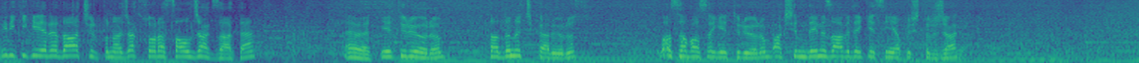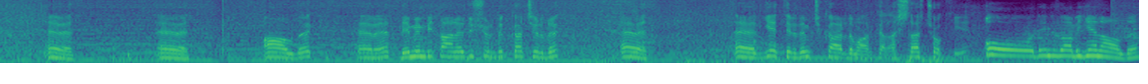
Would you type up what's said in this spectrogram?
Bir iki kere daha çırpınacak sonra salacak zaten. Evet getiriyorum. Tadını çıkarıyoruz. Basa basa getiriyorum. Bak şimdi Deniz abi de kesin yapıştıracak. Evet. Evet. Aldık. Evet. Demin bir tane düşürdük, kaçırdık. Evet. Evet getirdim, çıkardım arkadaşlar. Çok iyi. Oo Deniz abi gene aldı.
